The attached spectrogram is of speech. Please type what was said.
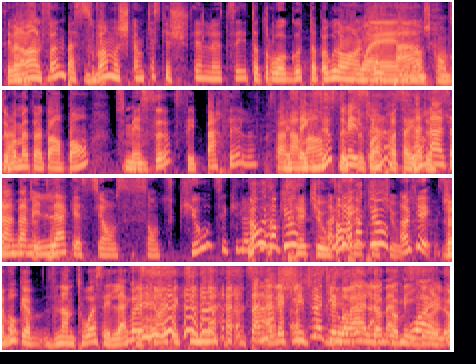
c'est vraiment le fun, parce que souvent, moi, je suis comme, qu'est-ce que je fais, là, tu sais, t'as trois gouttes, t'as pas le goût d'avoir un Ouais, gros pad, non, je comprends. tu veux pas mettre un tampon, tu mais ça, c'est parfait, là. Ça Mais ça ramasse. existe Mais depuis ça- quand, protège attends, attends, attends, mais la question, sont-tu cute, ces culottes? Non, ils sont cute. Très cute. OK. Très, très cute. OK. c'est J'avoue que venant de toi, c'est la question, effectivement. Ça Avec les petits doigts, là, comme ça, là.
